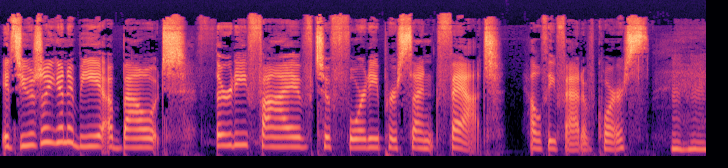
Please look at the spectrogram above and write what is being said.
it's usually going to be about 35 to 40% fat healthy fat of course. Mm-hmm.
